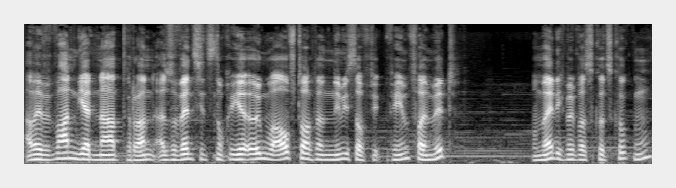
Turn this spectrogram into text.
Aber wir waren ja nah dran. Also wenn es jetzt noch hier irgendwo auftaucht, dann nehme ich es auf jeden Fall mit. Moment, ich will was kurz gucken.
